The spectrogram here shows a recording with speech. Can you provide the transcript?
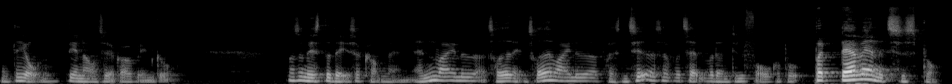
Men det er orden. Det er en aftale, jeg godt vil indgå. Og så næste dag, så kom der en anden vejleder, og tredje dag en tredje vejleder, og præsenterede sig og fortalte, hvordan det foregår på. på. På daværende tidspunkt,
